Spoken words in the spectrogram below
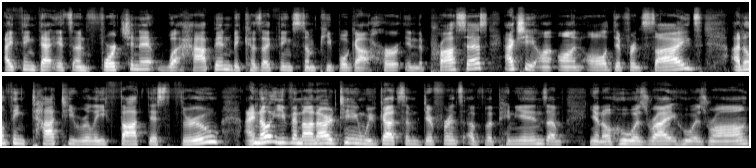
I think that it's unfortunate what happened because I think some people got hurt in the process. Actually, on, on all different sides. I don't think Tati really thought this through. I know even on our team, we've got some difference of opinions of, you know, who was right, who was wrong.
